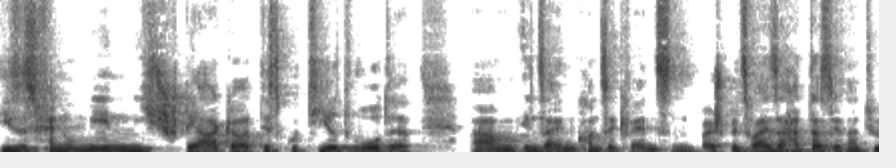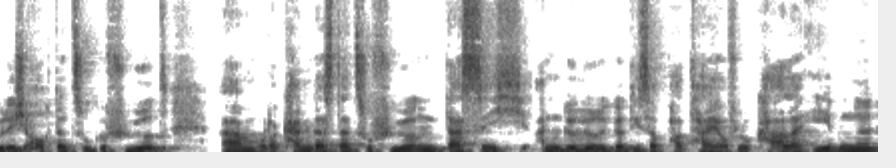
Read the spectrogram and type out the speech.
dieses Phänomen nicht stärker diskutiert wurde ähm, in seinen Konsequenzen. Beispielsweise hat das ja natürlich auch dazu geführt ähm, oder kann das dazu führen, dass sich Angehörige dieser Partei auf lokaler Ebene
